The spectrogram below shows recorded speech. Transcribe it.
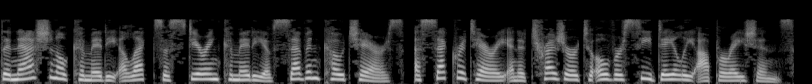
the National Committee elects a steering committee of seven co-chairs, a secretary and a treasurer to oversee daily operations.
